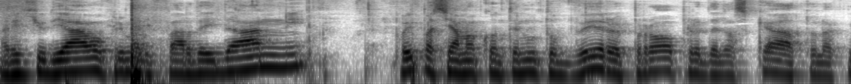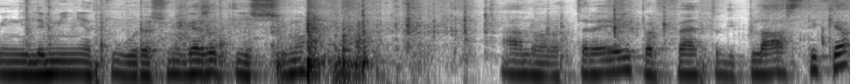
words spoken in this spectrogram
Richiudiamo prima di fare dei danni. Poi passiamo al contenuto vero e proprio della scatola, quindi le miniature, sono gasatissimo. Allora, tray, perfetto, di plastica.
